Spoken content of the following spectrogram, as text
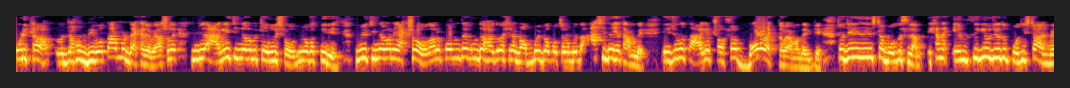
পরীক্ষা যখন দিব, তারপর দেখা যাবে। আসলে তুমি যদি আগেই চিন্তা করবে চল্লিশ পাবো, তুমি আবার তিরিশ। তুমি যদি চিন্তা করবে একশো পাবো, তাহলে কমতে কমতে হয়তো সেটা নব্বই বা পঁচানব্বই বা আশি দেখে থামবে। এই জন্য টার্গেট সবসময় বড় রাখতে হবে আমাদেরকে। তো যে জিনিসটা বলতেছিলাম, এখানে এমসিকিউ যেহেতু পঁচিশটা আসবে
